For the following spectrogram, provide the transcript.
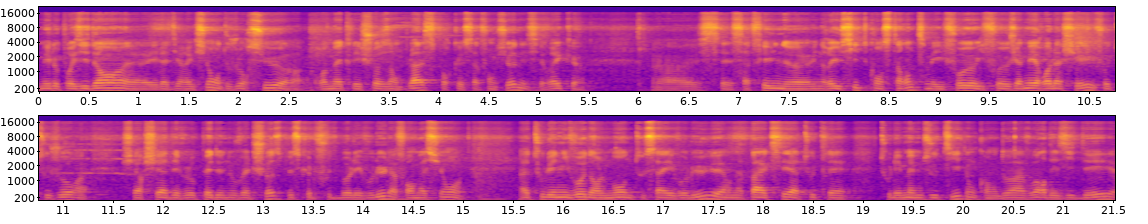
Mais le président euh, et la direction ont toujours su euh, remettre les choses en place pour que ça fonctionne. Et c'est vrai que euh, ça fait une, réussite constante, mais il ne faut, il faut jamais relâcher, il faut toujours chercher à développer de nouvelles choses, puisque le football évolue, la formation à tous les niveaux dans le monde, tout ça évolue, et on n'a pas accès à toutes les, tous les mêmes outils, donc on doit avoir des idées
